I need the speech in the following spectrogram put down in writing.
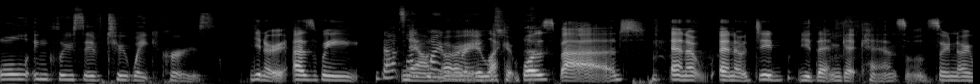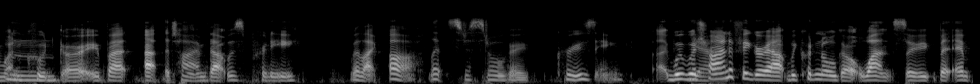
all inclusive two week cruise. you know, as we That's like now my know, rent. like it was bad, and it and it did you then get cancelled, so no one Hmm. could go. But at the time, that was pretty. We're like, oh, let's just all go cruising. Uh, We were Yeah. trying to figure out we couldn't all go at once, so but em-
